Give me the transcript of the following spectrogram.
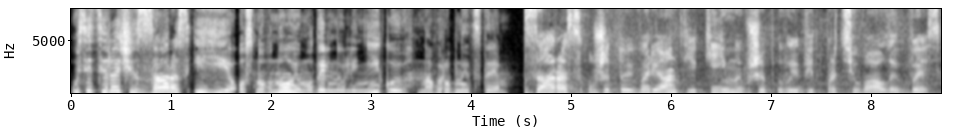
Усі ці речі зараз і є основною модельною лінійкою на виробництві. Зараз уже той варіант, який ми вже ви- відпрацювали весь.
